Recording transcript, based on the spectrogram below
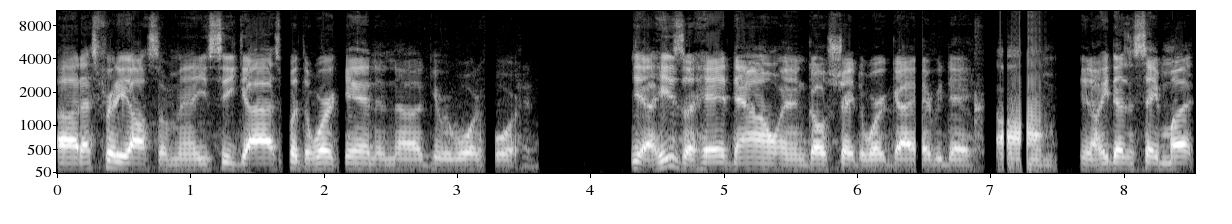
uh, that's pretty awesome, man. You see guys put the work in and uh, get rewarded for it. Yeah, he's a head down and go straight to work guy every day. Um, you know, he doesn't say much,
